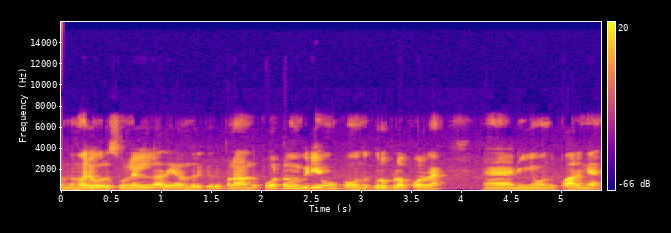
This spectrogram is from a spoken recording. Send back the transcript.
அந்த மாதிரி ஒரு சூழ்நிலையில் அது இறந்துருக்குது. இப்போ நான் அந்த ஃபோட்டோவும் வீடியோவும் இப்போ வந்து குரூப்பில் போடுறேன். நீங்கள் வந்து பாருங்கள்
